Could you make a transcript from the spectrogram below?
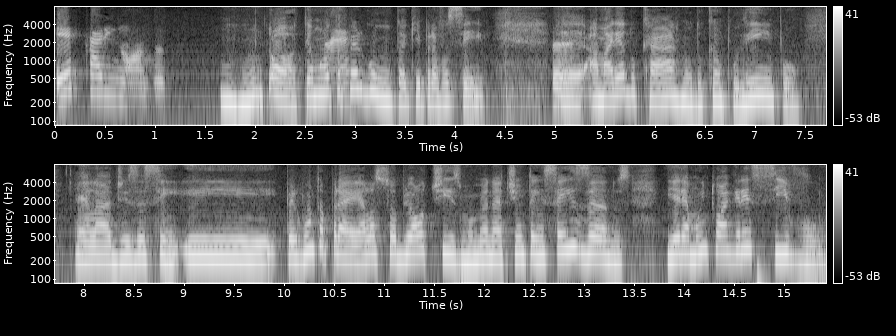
e carinhosas. Uhum. Ó, tem uma outra é? pergunta aqui para você. É. É, a Maria do Carmo, do Campo Limpo, ela diz assim, e pergunta para ela sobre o autismo. Meu netinho tem seis anos e ele é muito agressivo.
